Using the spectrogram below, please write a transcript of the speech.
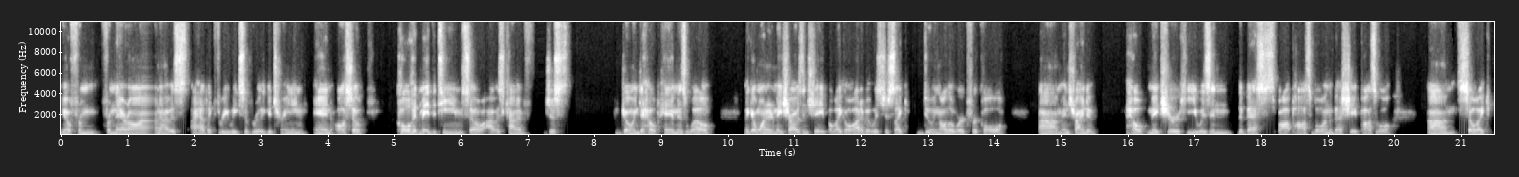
you know, from from there on, I was I had like three weeks of really good training, and also Cole had made the team, so I was kind of just going to help him as well. Like I wanted to make sure I was in shape, but like a lot of it was just like doing all the work for Cole um, and trying to help make sure he was in the best spot possible and the best shape possible. Um, so like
